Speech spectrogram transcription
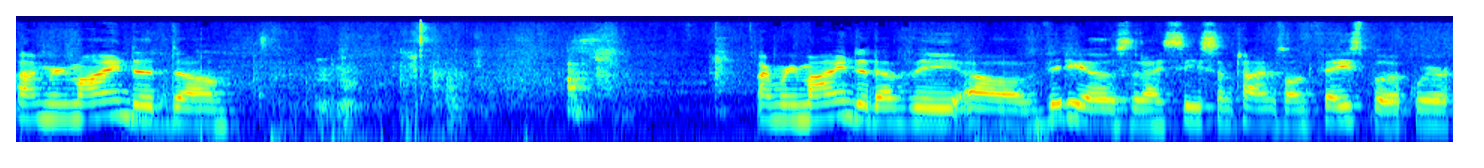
I'm reminded. Um, I'm reminded of the uh, videos that I see sometimes on Facebook where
